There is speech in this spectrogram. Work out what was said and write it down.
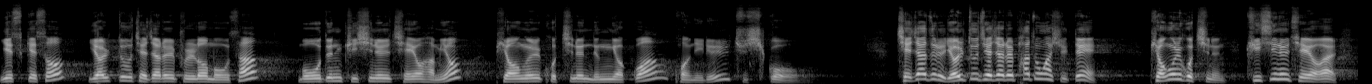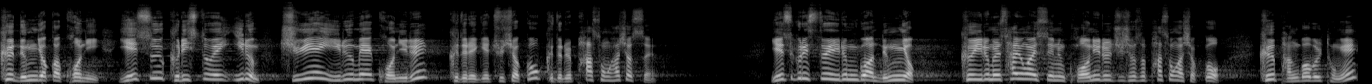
예수께서 열두 제자를 불러 모으사 모든 귀신을 제어하며 병을 고치는 능력과 권위를 주시고 제자들을 열두 제자를 파송하실 때 병을 고치는 귀신을 제어할 그 능력과 권위 예수 그리스도의 이름 주의 이름의 권위를 그들에게 주셨고 그들을 파송하셨어요. 예수 그리스도의 이름과 능력 그 이름을 사용할 수 있는 권위를 주셔서 파송하셨고 그 방법을 통해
